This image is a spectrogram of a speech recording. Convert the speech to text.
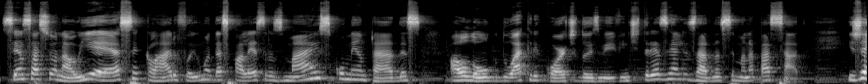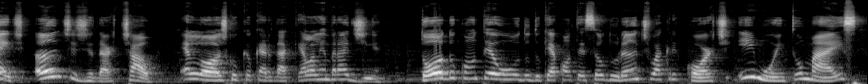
Sensacional! E essa, é claro, foi uma das palestras mais comentadas ao longo do Acricorte 2023, realizado na semana passada. E, gente, antes de dar tchau, é lógico que eu quero dar aquela lembradinha. Todo o conteúdo do que aconteceu durante o Acricorte e muito mais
